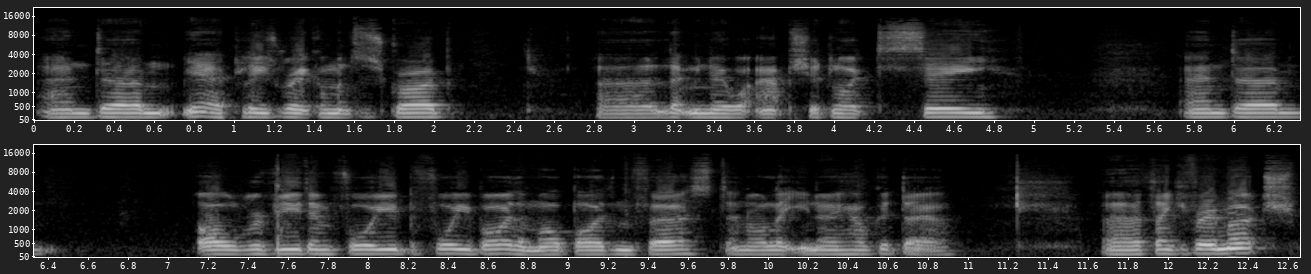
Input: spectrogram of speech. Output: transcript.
And um, yeah, please rate, comment, subscribe. Uh, let me know what apps you'd like to see, and um, I'll review them for you before you buy them. I'll buy them first, and I'll let you know how good they are. Uh, thank you very much.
